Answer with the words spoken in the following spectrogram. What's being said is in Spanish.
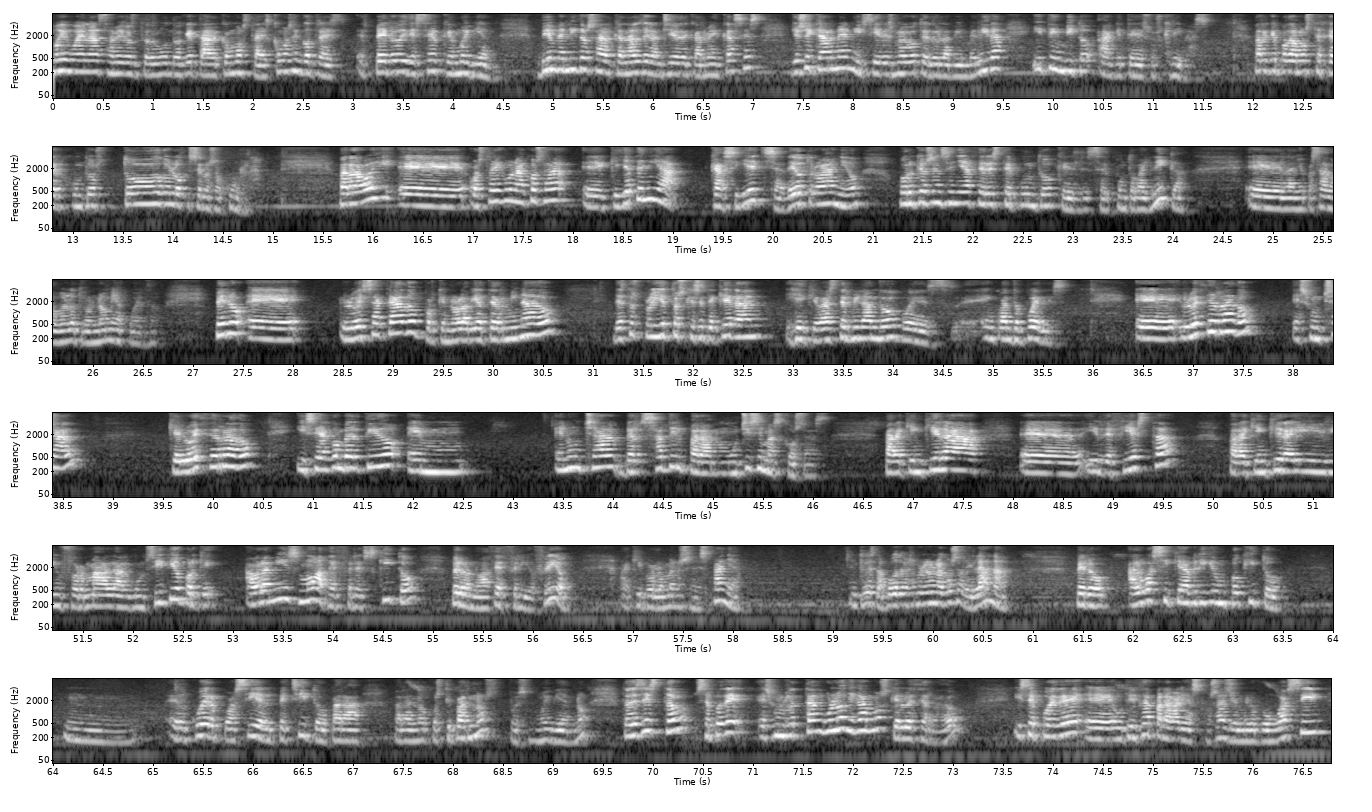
Muy buenas amigos de todo el mundo, ¿qué tal? ¿Cómo estáis? ¿Cómo os encontráis? Espero y deseo que muy bien. Bienvenidos al canal de Ganchillo de Carmen Cases. Yo soy Carmen y si eres nuevo te doy la bienvenida y te invito a que te suscribas para que podamos tejer juntos todo lo que se nos ocurra. Para hoy eh, os traigo una cosa eh, que ya tenía casi hecha de otro año porque os enseñé a hacer este punto, que es el punto vainica, eh, el año pasado o el otro, no me acuerdo. Pero lo he sacado porque no lo había terminado, de estos proyectos que se te quedan y que vas terminando pues en cuanto puedes. Eh, lo he cerrado, es un chal, que lo he cerrado y se ha convertido en, en un chal versátil para muchísimas cosas. Para quien quiera eh, ir de fiesta, para quien quiera ir informal a algún sitio, porque ahora mismo hace fresquito, pero no hace frío frío, aquí por lo menos en España. Entonces tampoco te vas a poner una cosa de lana, pero algo así que abrigue un poquito mmm, el cuerpo, así, el pechito, para, para no constiparnos, pues muy bien, ¿no? Entonces esto se puede, es un rectángulo, digamos, que lo he cerrado, y se puede eh, utilizar para varias cosas. Yo me lo pongo así,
